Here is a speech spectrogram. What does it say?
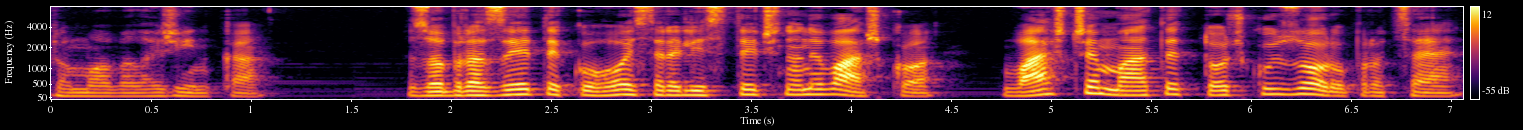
промовила жінка. Зобразити когось реалістично неважко, важче мати точку зору про це.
